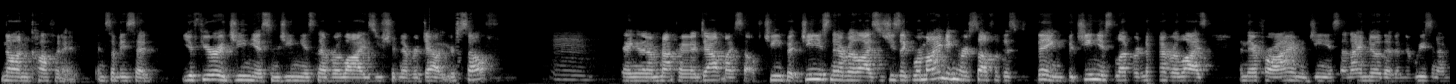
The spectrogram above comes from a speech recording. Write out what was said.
non-confident. And somebody said, if you're a genius and genius never lies, you should never doubt yourself Mm, saying that I'm not going to doubt myself. But genius never lies. And she's like reminding herself of this thing, but genius never, never lies. And therefore I am a genius. And I know that. And the reason I'm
